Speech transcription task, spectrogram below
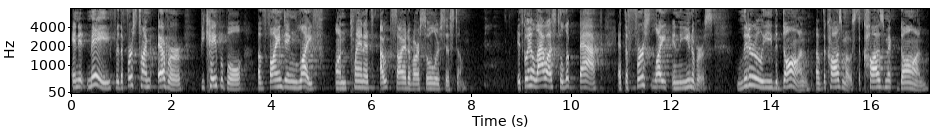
And it may, for the first time ever, be capable of finding life on planets outside of our solar system. It's going to allow us to look back at the first light in the universe, literally the dawn of the cosmos, the cosmic dawn.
